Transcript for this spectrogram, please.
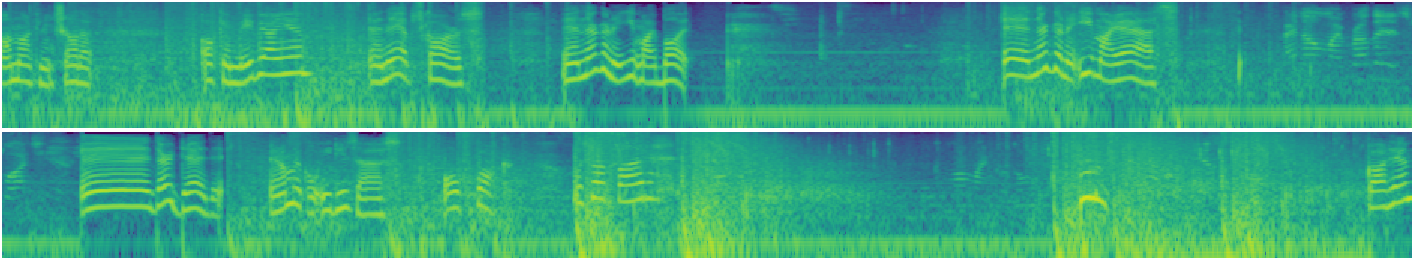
I'm not getting shot at. Okay, maybe I am. And they have scars. And they're gonna eat my butt. And they're gonna eat my ass. I know my brother is watching. And they're dead. And I'm gonna go eat his ass. Oh fuck. What's up, bud? On, Michael. Got him.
